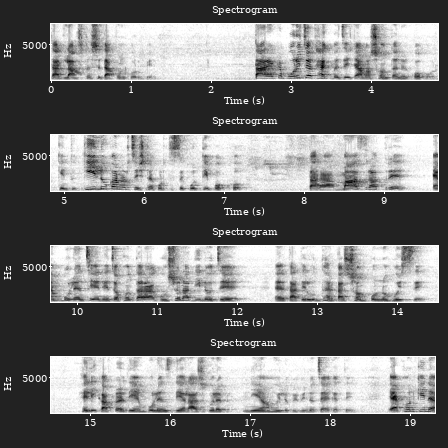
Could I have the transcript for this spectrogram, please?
তার লাশটা সে দাফন করবে। তার একটা পরিচয় থাকবে যে এটা আমার সন্তানের কবর। কিন্তু কি লুকানোর চেষ্টা করতেছে কর্তৃপক্ষ? তারা মাঝরাত্রে অ্যাম্বুলেন্স এনে যখন তারা ঘোষণা দিল যে তাদের উদ্ধার কাজ সম্পন্ন হয়েছে হেলিকপ্টার দিয়ে, অ্যাম্বুলেন্স দিয়ে লাশগুলো নেওয়া হইল বিভিন্ন জায়গাতে। এখন কি না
